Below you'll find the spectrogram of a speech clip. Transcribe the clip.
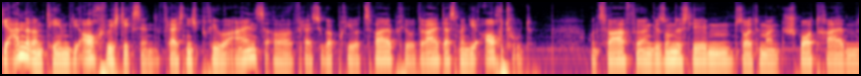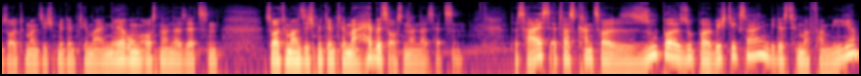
die anderen Themen, die auch wichtig sind, vielleicht nicht Prio 1, aber vielleicht sogar Prio 2, Prio 3, dass man die auch tut. Und zwar für ein gesundes Leben sollte man Sport treiben, sollte man sich mit dem Thema Ernährung auseinandersetzen, sollte man sich mit dem Thema Habits auseinandersetzen. Das heißt, etwas kann zwar super, super wichtig sein, wie das Thema Familie,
